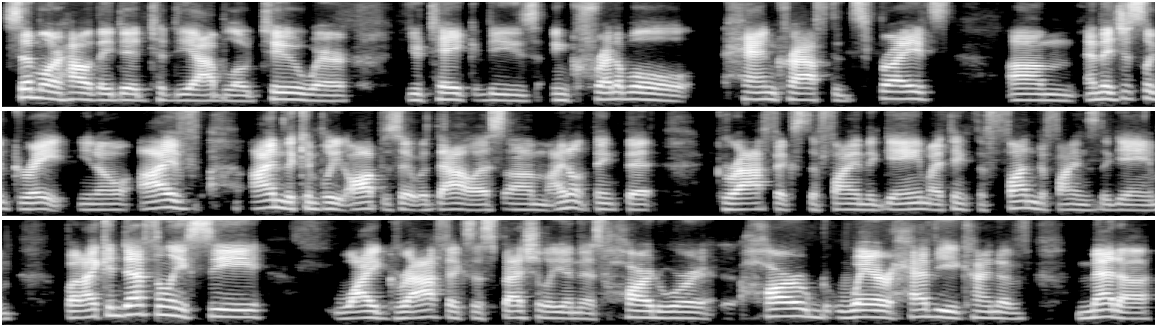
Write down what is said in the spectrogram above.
Similar how they did to Diablo 2, where you take these incredible handcrafted sprites um, and they just look great. You know, I've I'm the complete opposite with Dallas. Um, I don't think that graphics define the game. I think the fun defines the game. But I can definitely see why graphics, especially in this hardware hardware heavy kind of meta,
